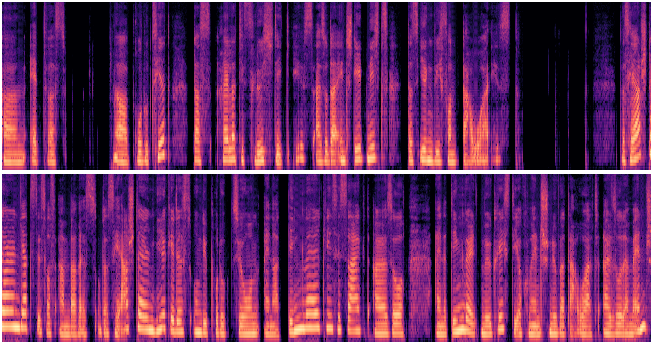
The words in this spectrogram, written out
ähm, etwas äh, produziert, das relativ flüchtig ist. Also da entsteht nichts, das irgendwie von Dauer ist. Das Herstellen jetzt ist was anderes. Und das Herstellen, hier geht es um die Produktion einer Dingwelt, wie sie sagt, also einer Dingwelt möglichst, die auch Menschen überdauert. Also der Mensch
